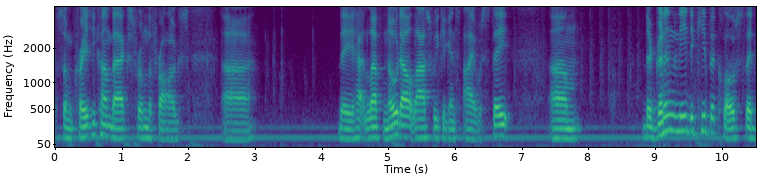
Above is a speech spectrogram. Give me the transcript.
some crazy comebacks from the Frogs. Uh, they had left no doubt last week against Iowa State. Um, they're gonna need to keep it close. They,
